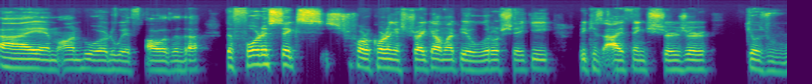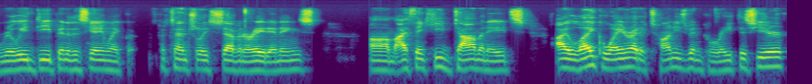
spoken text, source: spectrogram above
I am on board with all of the the, the four to six for recording a strikeout might be a little shaky because I think Scherzer goes really deep into this game, like potentially seven or eight innings. Um, I think he dominates. I like Wainwright a ton. He's been great this year,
